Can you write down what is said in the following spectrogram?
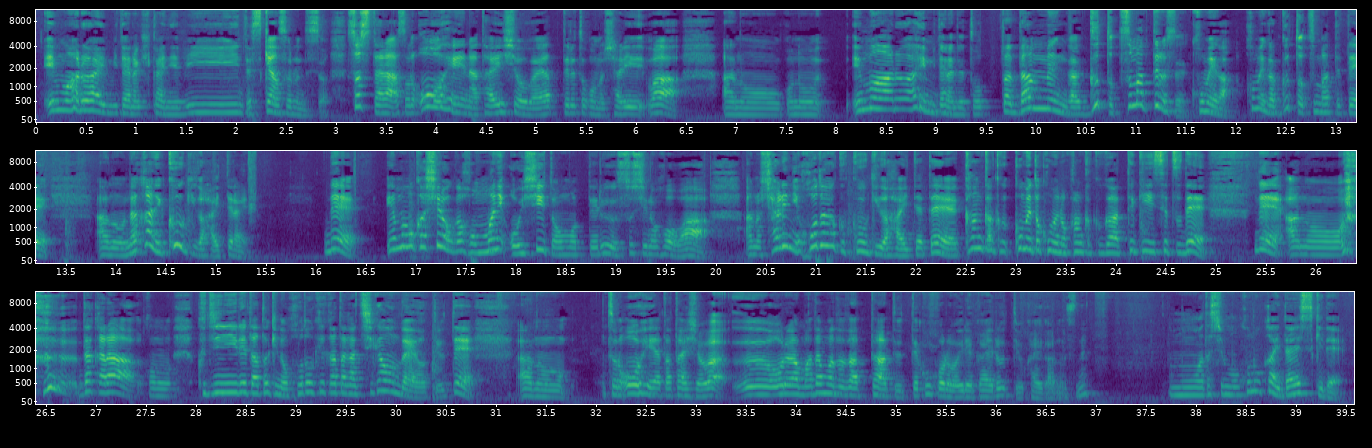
MRI みたいな機械にビーンってスキャンするんですよ。そしたら、その横柄な大将がやってるとこのシャリは、あのーこの MRI みたいなんで撮った断面がぐっと詰まってるんですね。米が。米がぐっと詰まってて、あの、中に空気が入ってない。で、山岡四郎がほんまに美味しいと思ってる寿司の方は、あの、シャリに程よく空気が入ってて、感覚、米と米の感覚が適切で、で、あの、だから、この、口に入れた時のほどけ方が違うんだよって言って、あの、その王兵やった大将が、うー、俺はまだまだだったって言って心を入れ替えるっていう回があるんですね。もう私もこの回大好きで、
